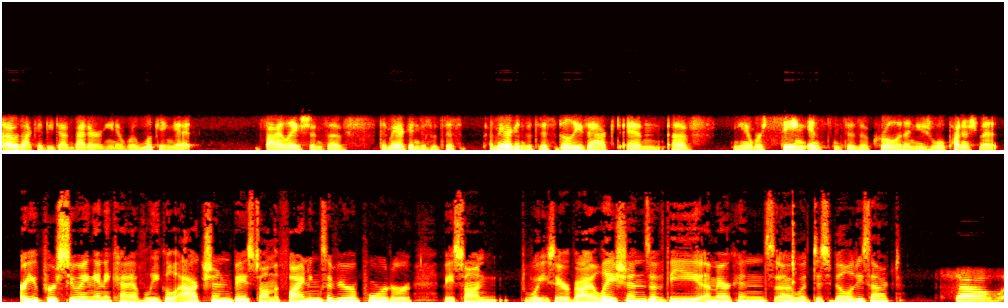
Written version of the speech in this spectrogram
oh that could be done better. You know, we're looking at violations of the Americans with Dis- Americans with Disabilities Act and of you know, we're seeing instances of cruel and unusual punishment. Are you pursuing any kind of legal action based on the findings of your report or based on what you say are violations of the Americans uh, with Disabilities Act? So,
